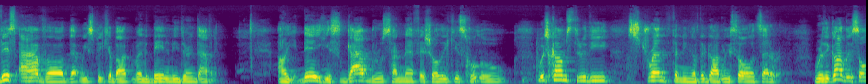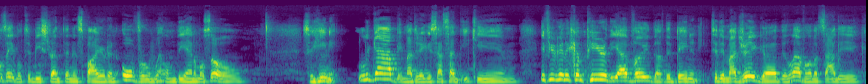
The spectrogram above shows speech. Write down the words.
this ahava that we speak about by the Beinani during davening. Al which comes through the strengthening of the godly soul, etc., where the godly soul is able to be strengthened, inspired, and overwhelm the animal soul. Sahine. If you're going to compare the avoid of the Beinani to the madrega, the level of a tzaddik,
